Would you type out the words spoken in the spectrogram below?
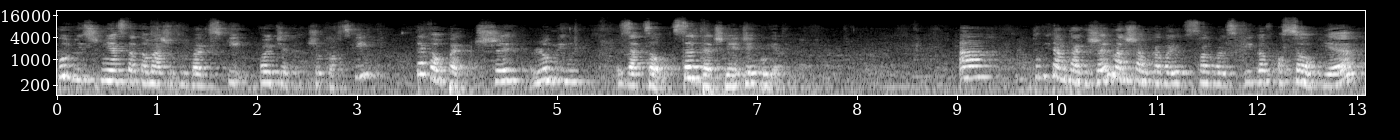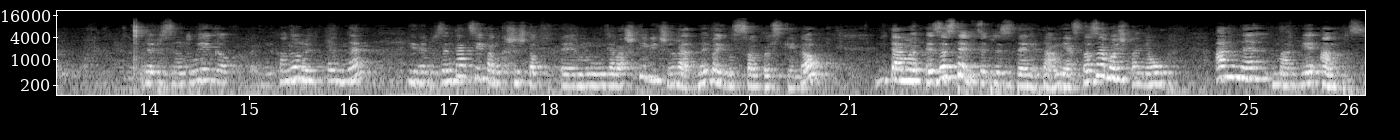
burmistrz miasta Tomaszów Lubelski Wojciech Żukowski, TVP3 Lublin, za co serdecznie dziękujemy. A powitam także marszałka województwa lubelskiego w osobie, reprezentuje go honory pewne i reprezentację pan Krzysztof Gałaszkiewicz, radny województwa lubelskiego. Witam zastępcę prezydenta miasta Zamość, panią Annę Marię Antus.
